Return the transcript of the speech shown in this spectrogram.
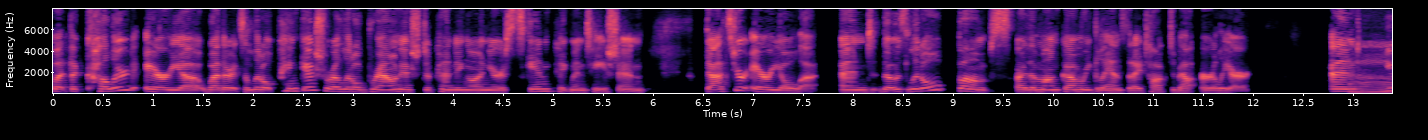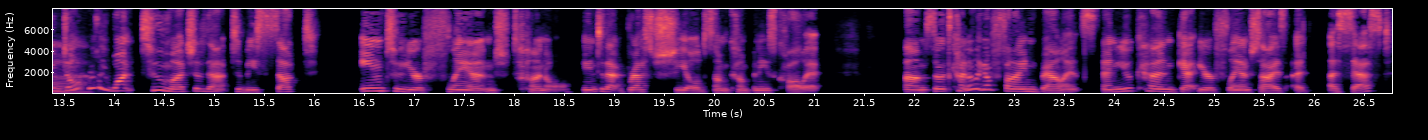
but the colored area, whether it's a little pinkish or a little brownish, depending on your skin pigmentation, that's your areola. And those little bumps are the Montgomery glands that I talked about earlier. And ah. you don't really want too much of that to be sucked into your flange tunnel, into that breast shield, some companies call it. Um, so it's kind of like a fine balance. And you can get your flange size a- assessed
